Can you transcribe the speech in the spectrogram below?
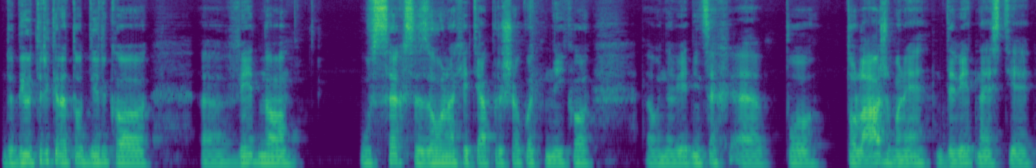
dobil trikrat to dirko, uh, vedno v vseh sezonah je tja prišel kot neko v navednicah eh, po to lažbo. Ne? 19 je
